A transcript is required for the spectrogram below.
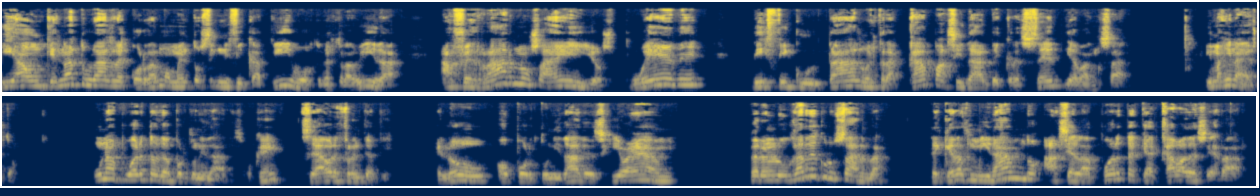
Y aunque es natural recordar momentos significativos de nuestra vida, aferrarnos a ellos puede dificultar nuestra capacidad de crecer y avanzar. Imagina esto. Una puerta de oportunidades, ¿ok? Se abre frente a ti hello, oportunidades, here I am. Pero en lugar de cruzarla, te quedas mirando hacia la puerta que acaba de cerrar.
